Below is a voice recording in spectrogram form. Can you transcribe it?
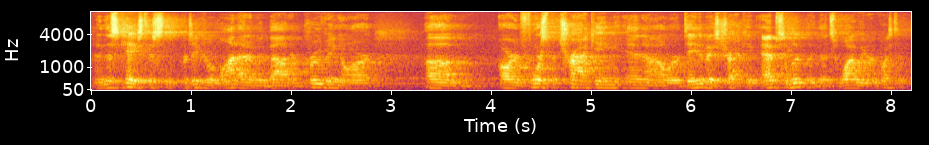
And in this case, this particular line item about improving our, um, our enforcement tracking and our database tracking, absolutely, that's why we requested it.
